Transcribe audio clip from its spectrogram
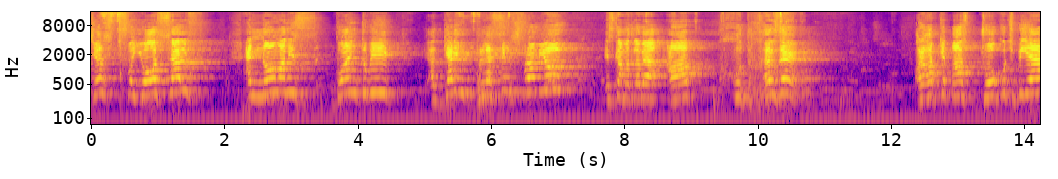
just for yourself and no one is going to be uh, getting blessings from you. اس کا مطلب ہے آپ خود غرض ہیں. اور آپ کے پاس جو کچھ بھی ہے،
